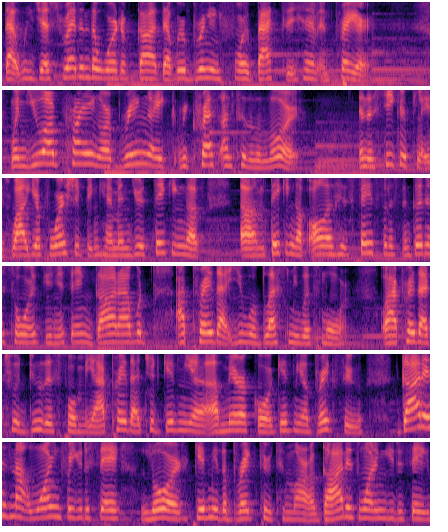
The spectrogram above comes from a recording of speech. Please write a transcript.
that we just read in the Word of God that we're bringing forth back to Him in prayer. When you are praying or bring a request unto the Lord, in the secret place while you're worshiping him and you're thinking of um, thinking of all of his faithfulness and goodness towards you and you're saying god i would i pray that you would bless me with more. Or i pray that you would do this for me. I pray that you'd give me a, a miracle or give me a breakthrough. God is not wanting for you to say lord give me the breakthrough tomorrow. God is wanting you to say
